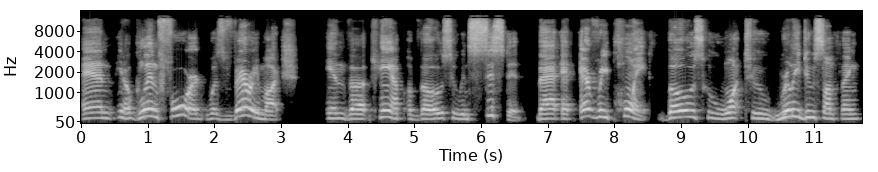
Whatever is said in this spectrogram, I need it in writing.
And, you know, Glen Ford was very much in the camp of those who insisted that at every point, those who want to really do something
